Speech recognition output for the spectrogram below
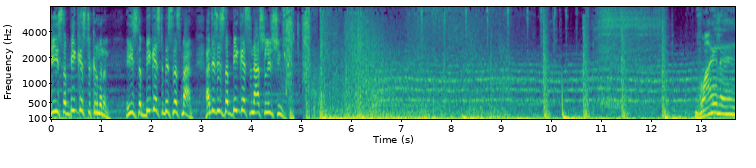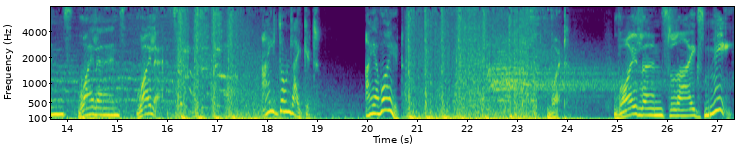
He is the biggest criminal. He is the biggest businessman. And this is the biggest national issue. Violence, violence, violence. I don't like it. I avoid. But violence likes me.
